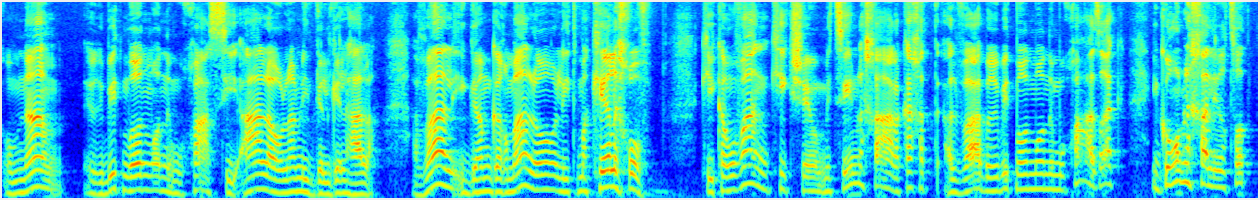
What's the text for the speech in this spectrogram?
שאומנם ריבית מאוד מאוד נמוכה סייעה לעולם להתגלגל הלאה, אבל היא גם גרמה לו להתמכר לחוב. כי כמובן, כי כשמציעים לך לקחת הלוואה בריבית מאוד מאוד נמוכה, אז רק יגרום לך לרצות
